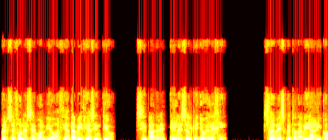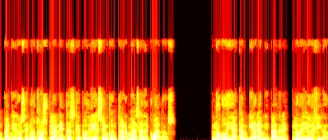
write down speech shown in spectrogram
Perséfone se volvió hacia David y asintió. Sí, padre, él es el que yo elegí. Sabes que todavía hay compañeros en otros planetas que podrías encontrar más adecuados. No voy a cambiar a mi padre, lo he elegido.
